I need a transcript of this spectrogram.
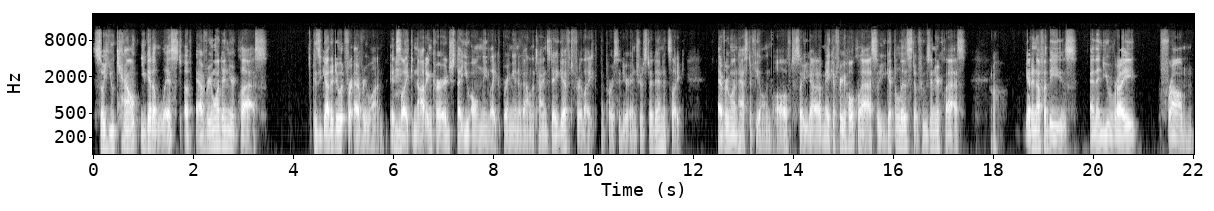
So you count, you get a list of everyone in your class because you got to do it for everyone. It's mm-hmm. like not encouraged that you only like bring in a Valentine's Day gift for like the person you're interested in. It's like everyone has to feel involved. So you got to make it for your whole class. So you get the list of who's in your class. Oh. Get enough of these and then you write from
